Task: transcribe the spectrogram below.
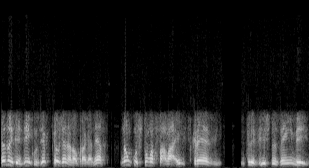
Eu não entendi, inclusive, porque o general Braga Neto não costuma falar, ele escreve entrevistas em e-mails.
